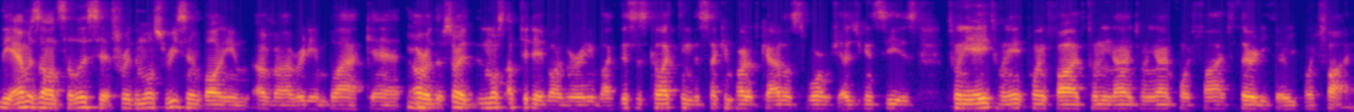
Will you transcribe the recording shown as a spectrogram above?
the Amazon solicit for the most recent volume of uh, Radiant Black, and, mm. or the sorry, the most up to date volume of Radiant Black. This is collecting the second part of Catalyst War, which, as you can see, is 28, 28.5, 29, 29.5, 30, 30.5.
